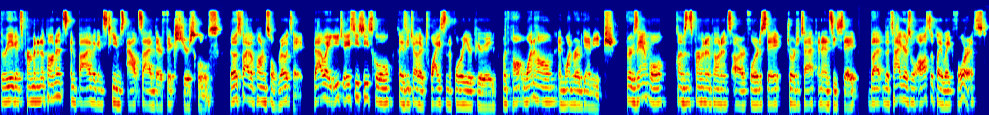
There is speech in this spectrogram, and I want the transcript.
three against permanent opponents, and five against teams outside their fixture schools. Those five opponents will rotate. That way, each ACC school plays each other twice in a four year period with one home and one road game each. For example, Clemson's permanent opponents are Florida State, Georgia Tech, and NC State. But the Tigers will also play Wake Forest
